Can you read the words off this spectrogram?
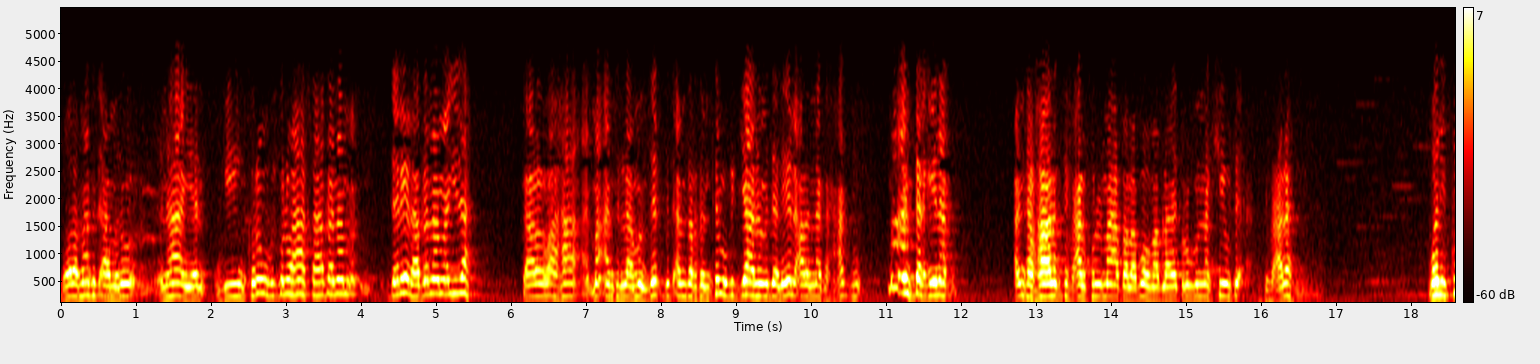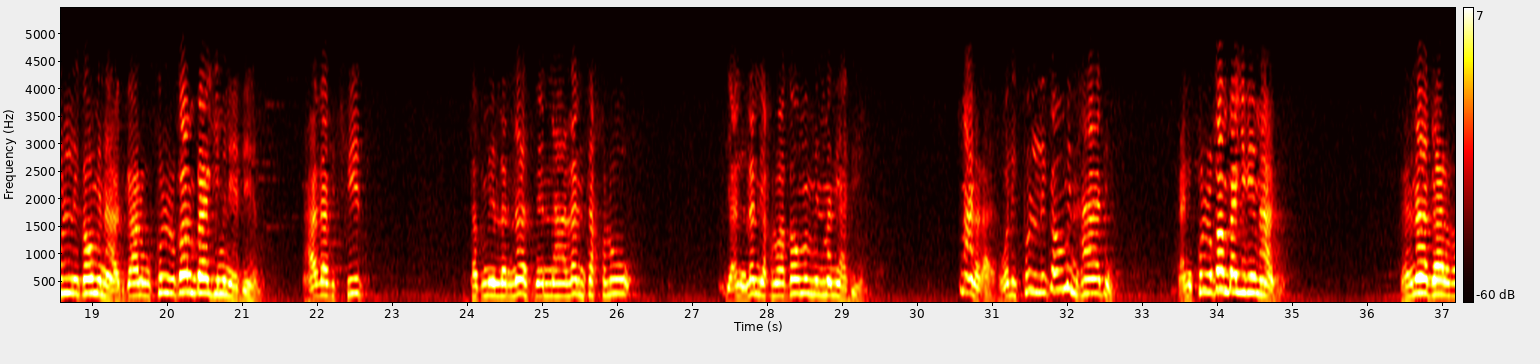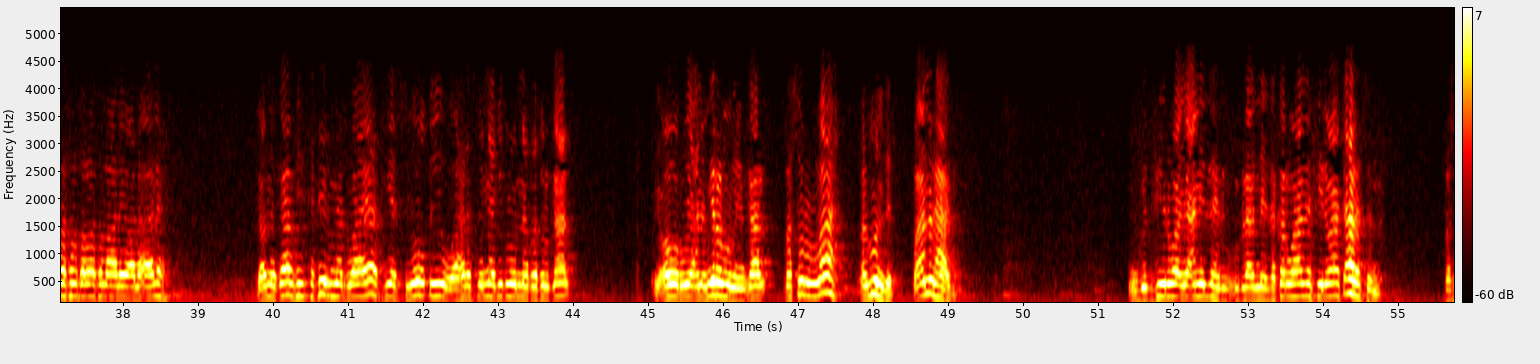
ولا ما قد آمنوا نهائيا بينكروا وبيقولوا ها صاحب لنا دليل هب لنا معجزة. قال الله ما أنت الله منذر قد أنذرت أنتم وقد جاء دليل على أنك حق. ما أنت الحين أنت الخالق تفعل كل ما طلبوه ما بلا يطلب منك شيء وتفعله ولكل قوم هاد. قالوا كل قوم باقي من يهديهم هذا بتفيد تضمين للناس بأنها لن تخلو يعني لن يخلو قوم من من يهديهم. معنى الآية. ولكل قوم هاد. يعني كل قوم باقي فيهم هادي فهنا قال الرسول صلى الله عليه وعلى آله كان قال في كثير من الروايات في السيوطي وأهل السنة يقولون أن الرسول قال أو يعني أمير المؤمنين قال رسول الله المنذر وأنا الهادي. وقد في رواية يعني ذكروا هذا في رواية أهل السنة.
